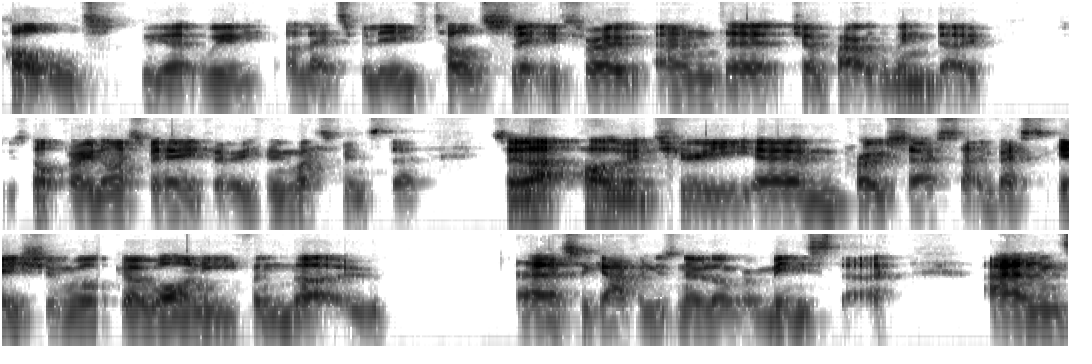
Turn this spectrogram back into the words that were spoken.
told, we are, we are led to believe, told slit your throat and uh, jump out of the window. It's not very nice behaviour, even in Westminster. So that parliamentary um, process, that investigation will go on, even though uh, Sir Gavin is no longer a minister. And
